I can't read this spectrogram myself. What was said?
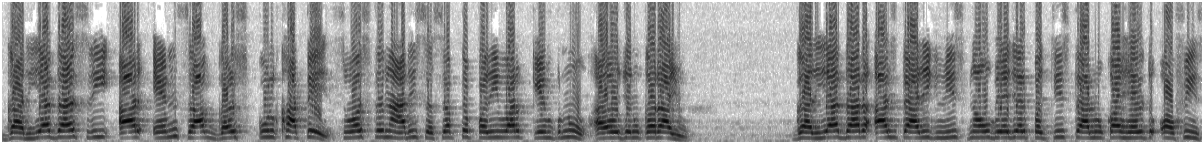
Gariadhar Shri R N Shah girls school ખાતે સ્વસ્થ નારી સશક્ત પરિવાર કેમ્પનું આયોજન કરાયું. ગારિયાદાર આજ તારીખ વીસ નવ બે હજાર પચીસ તાલુકા હેલ્થ ઓફિસ.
